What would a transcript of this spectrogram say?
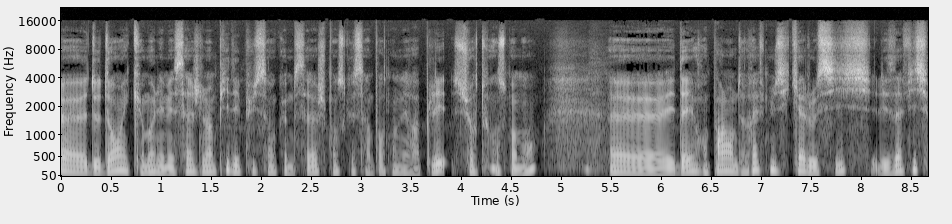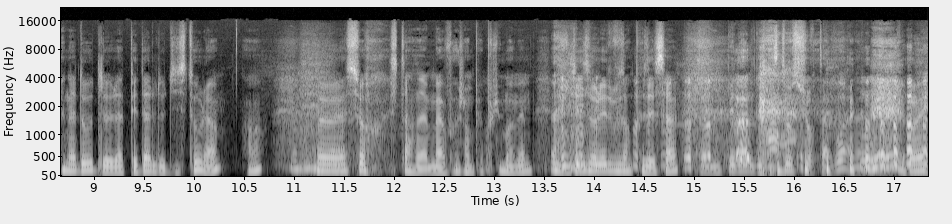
euh, dedans et que moi, les messages limpides et puissants comme ça, je pense que c'est important de les rappeler, surtout en ce moment. Euh, et d'ailleurs, en parlant de rêve musical aussi, les aficionados de la pédale de disto là. Hein, euh, sur... Putain, ma voix, j'en peux plus moi-même. Désolé de vous imposer ça. T'as une pédale de disto sur ta voix. là. Ouais.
